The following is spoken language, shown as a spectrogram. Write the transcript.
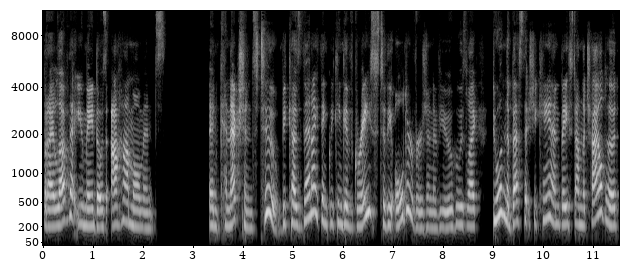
But I love that you made those aha moments and connections too because then i think we can give grace to the older version of you who's like doing the best that she can based on the childhood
